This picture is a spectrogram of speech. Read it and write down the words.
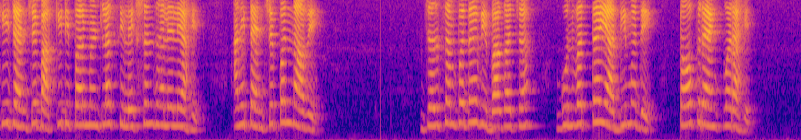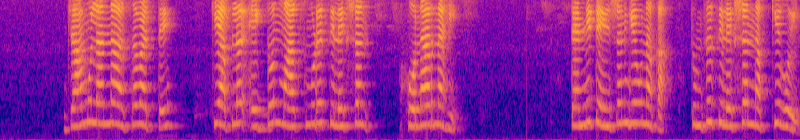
की ज्यांचे बाकी डिपार्टमेंटला सिलेक्शन झालेले आहेत आणि त्यांचे पण नावे. जलसंपदा विभागाच्या गुणवत्ता यादीमध्ये टॉप रँकवर आहेत. ज्या मुलांना असं वाटते की आपलं एक दोन मार्क्समुळे सिलेक्शन होणार नाही त्यांनी टेन्शन घेऊ नका. तुमचं सिलेक्शन नक्की होईल.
